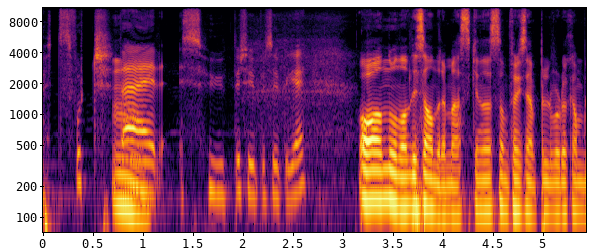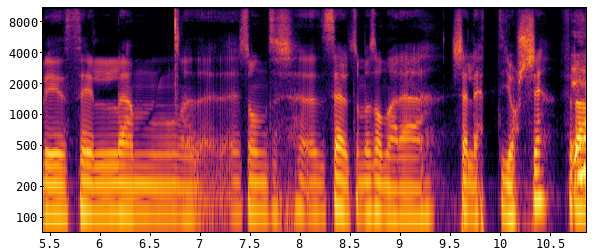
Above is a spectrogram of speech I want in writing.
dødsfort. Mm. Det er super, super, supergøy. Og noen av disse andre maskene, som for eksempel hvor du kan bli til um, sånn ser ut som en sånn derre skjelett-Yoshi fra,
